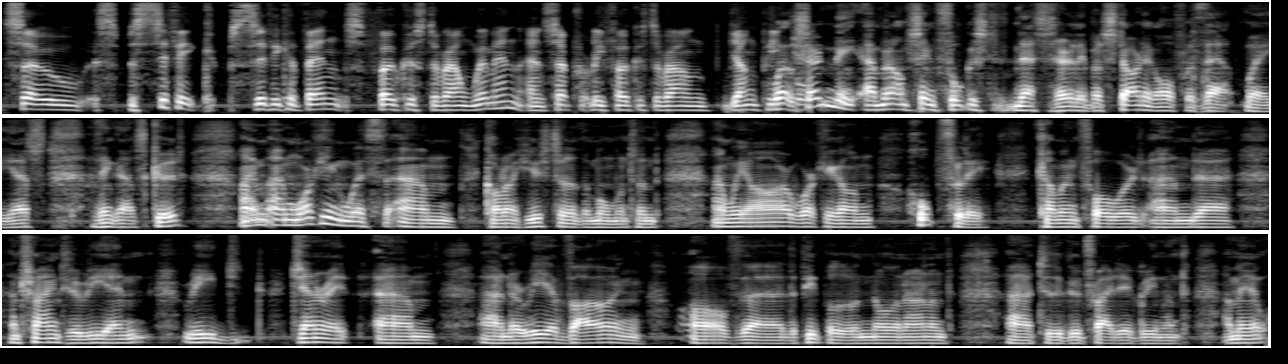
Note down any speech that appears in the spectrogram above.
So specific civic events focused around women and separately focused around young people. Well, certainly. I mean, I'm saying focused necessarily, but starting off with that way, yes, I think that's good. I'm I'm working with um, Conor Houston at the moment, and and we are working on hopefully coming forward and uh, and trying to re regenerate um, and a re-avowing of the, the people in Northern Ireland uh, to the Good Friday Agreement. I mean, it,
